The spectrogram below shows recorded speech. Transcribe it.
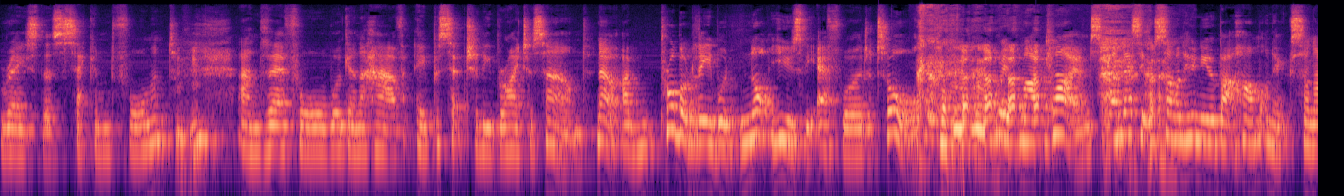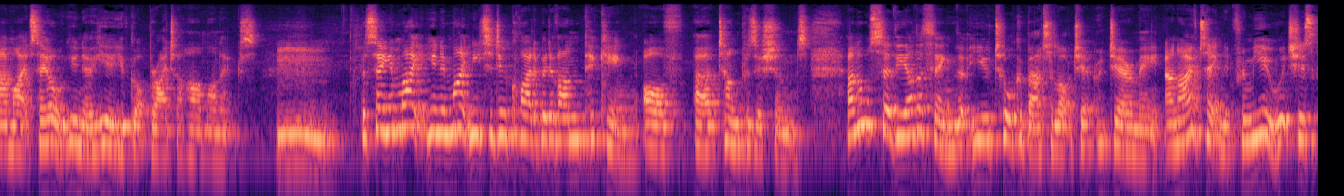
raise the second formant, mm-hmm. and therefore we're going to have a perceptually brighter sound. Now, I probably would not use the F word at all with my clients unless it was someone who knew about harmonics, and I might say, "Oh, you know, here you've got brighter harmonics." Mm. But so you might you know might need to do quite a bit of unpicking of uh, tongue positions, and also the other thing that you talk about a lot, Jer- Jeremy, and I've taken it from you, which is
